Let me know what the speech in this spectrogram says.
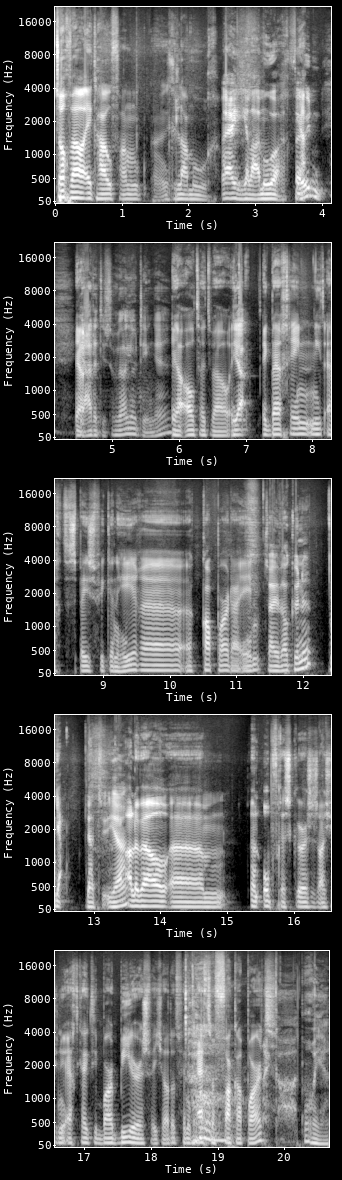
Toch wel, ik hou van eh, glamour. Eigen glamour. Feun. Ja. Ja. dat is toch wel jouw ding, hè? Ja, altijd wel. Ik, Ja. ik ben geen, niet echt specifiek een herenkapper daarin. Zou je wel kunnen? Ja. Ja, tu- ja? Alhoewel, ehm, een opfriscursus, als je nu echt kijkt, die barbiers, weet je wel. Dat vind ik echt een vak apart. God, mooi, hè?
